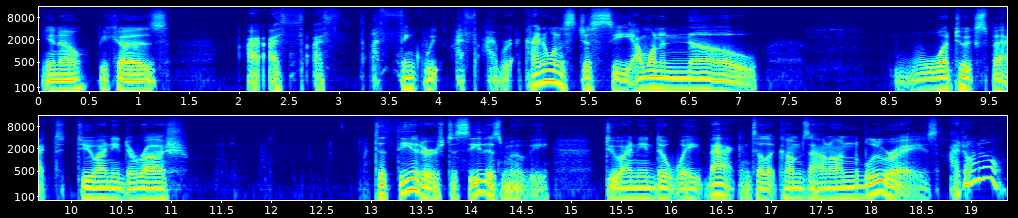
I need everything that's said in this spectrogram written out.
you know, because I I th- I, th- I think we I, th- I, re- I kind of want to just see. I want to know what to expect. Do I need to rush to theaters to see this movie? Do I need to wait back until it comes out on the Blu-rays? I don't know.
